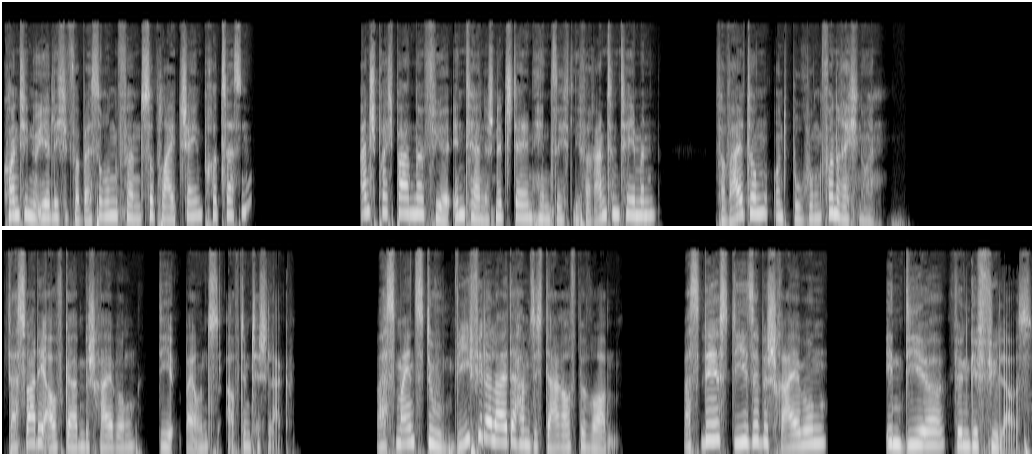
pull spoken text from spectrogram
kontinuierliche Verbesserung von Supply Chain Prozessen, Ansprechpartner für interne Schnittstellen hinsichtlich Lieferantenthemen, Verwaltung und Buchung von Rechnungen. Das war die Aufgabenbeschreibung, die bei uns auf dem Tisch lag. Was meinst du, wie viele Leute haben sich darauf beworben? Was löst diese Beschreibung in dir für ein Gefühl aus?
